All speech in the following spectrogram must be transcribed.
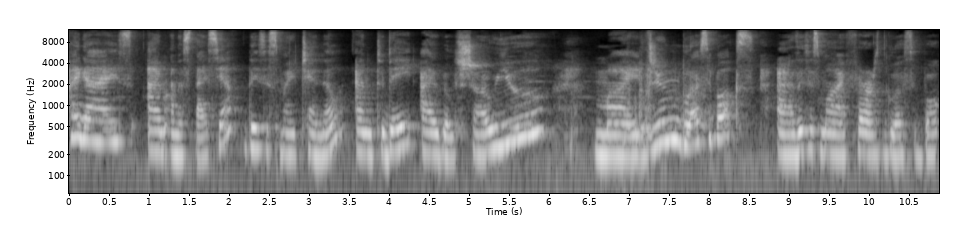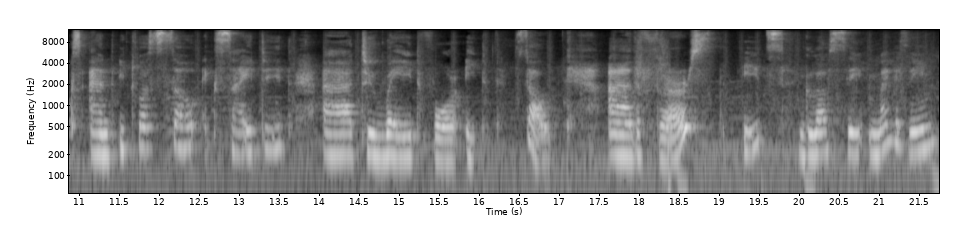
Hi guys, I'm Anastasia, this is my channel and today I will show you my June glossy box. Uh, this is my first glossy box and it was so excited uh, to wait for it. So, uh, the first it's Glossy magazine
